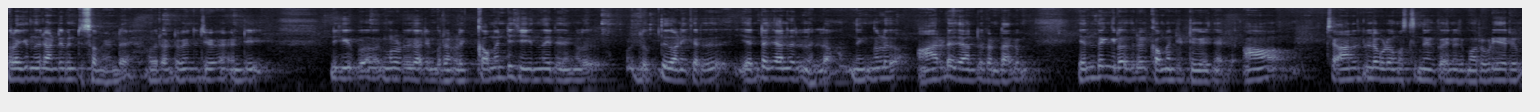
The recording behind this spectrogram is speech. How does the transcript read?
തിളയ്ക്കുന്ന രണ്ട് മിനിറ്റ് സമയമുണ്ട്. ഒരു രണ്ട് മിനിറ്റ് വേണ്ടി എനിക്ക് ഇപ്പോൾ നിങ്ങളോട് കാര്യം പറയാനുള്ളത്. ഈ കമന്റ് ചെയ്യുന്നതിൽ നിങ്ങൾ ലുപ്ത് കാണിക്കരുത്. എന്റെ ചാനലിനല്ല നിങ്ങൾ ആരുടെ ചാനൽ കണ്ടാലും എന്തെങ്കിലും അതിൽ കമന്റ് ഇട്ട് കഴിഞ്ഞാൽ ആ ചാനലിന്റെ ഉടമസ്ഥൻ നിങ്ങൾക്ക് അതിനൊരു മറുപടി തരും.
